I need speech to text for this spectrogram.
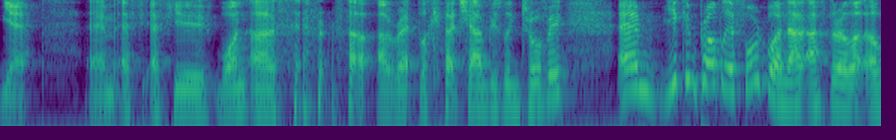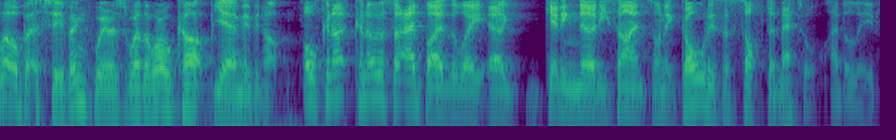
yeah. Um, if if you want a a replica Champions League trophy, um, you can probably afford one after a, li- a little bit of saving. Whereas with the World Cup, yeah, maybe not. Oh, can I can I also add, by the way, uh, getting nerdy science on it? Gold is a softer metal, I believe.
